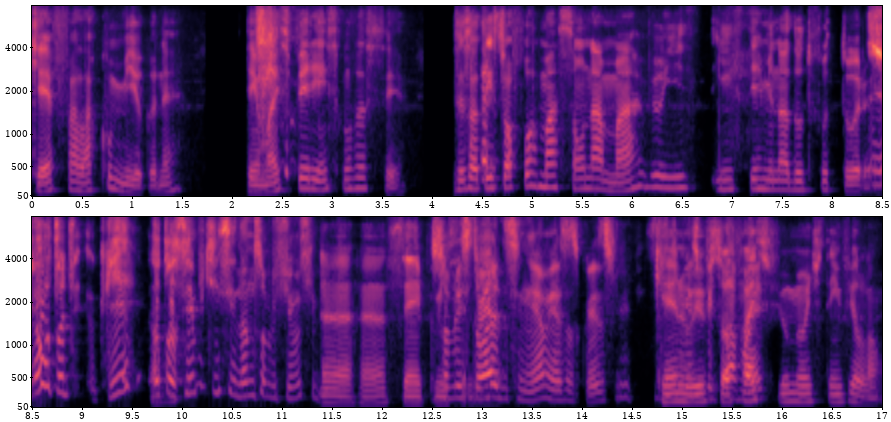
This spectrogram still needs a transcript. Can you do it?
quer falar comigo, né? Tenho mais experiência com você. Você só tem só formação na Marvel e em Exterminador do Futuro. E eu tô. te- O quê? Eu tô sempre te ensinando sobre filmes, Felipe. Aham, sempre. me sobre ensina. história do cinema e essas coisas, Felipe. Você Ken Reeves só respeitar faz mais. filme onde tem vilão.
